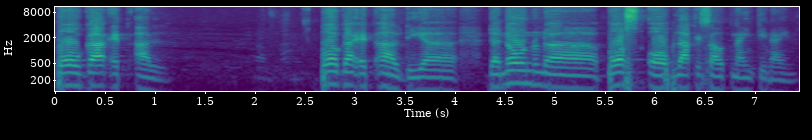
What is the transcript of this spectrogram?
Boga et al. Boga et al., the, uh, the known uh, boss of Lucky South 99.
